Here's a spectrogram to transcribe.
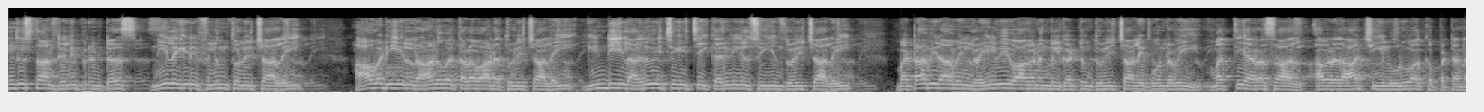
இந்துஸ்தான் டெலிபிரிண்டர்ஸ் நீலகிரி பிலிம் தொழிற்சாலை ஆவடியில் ராணுவ தளவாட தொழிற்சாலை கிண்டியில் அறுவை சிகிச்சை கருவிகள் செய்யும் தொழிற்சாலை பட்டாபிராமில் ரயில்வே வாகனங்கள் கட்டும் தொழிற்சாலை போன்றவை மத்திய அரசால் அவரது ஆட்சியில் உருவாக்கப்பட்டன.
